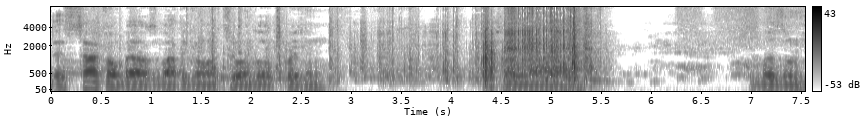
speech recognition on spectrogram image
this Taco Bell is about to go into a little prison. So, uh, bosom.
